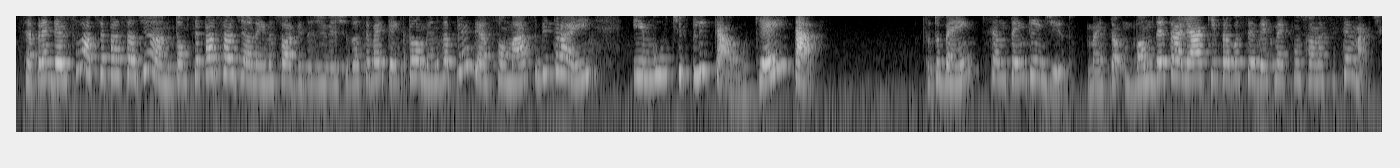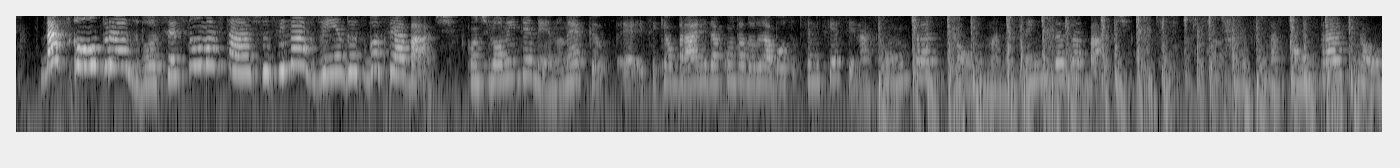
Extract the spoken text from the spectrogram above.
você aprendeu isso lá pra você passar de ano. Então, pra você passar de ano aí na sua vida de investidor, você vai ter que pelo menos aprender a somar, subtrair e multiplicar, ok? Tá. Tudo bem, você não tem entendido. Mas então, vamos detalhar aqui para você ver como é que funciona a sistemática. Nas compras, você soma as taxas e nas vendas você abate. Continua não entendendo, né? Porque é, esse aqui é o braille da contadora da bolsa para você não esquecer. Nas compras, soma. Nas vendas, abate. Nas compras, soma.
